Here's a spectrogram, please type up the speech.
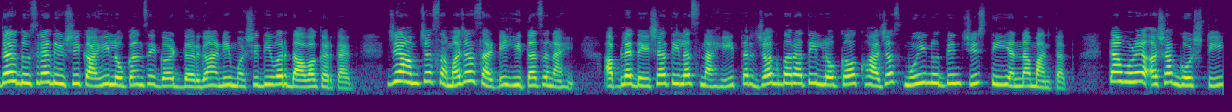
दर दुसऱ्या दिवशी काही लोकांचे गट दर्गा आणि मशिदीवर दावा करतायत जे आमच्या समाजासाठी हिताचं नाही. आपल्या देशातीलच नाही तर जगभरातील लोक ख्वाजा मुईनुद्दीन चिश्ती यांना मानतात. त्यामुळे अशा गोष्टी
